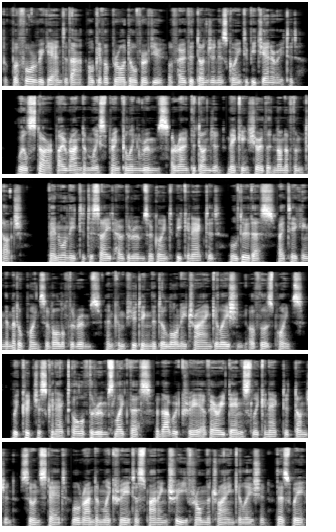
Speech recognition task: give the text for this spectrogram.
But before we get into that, I'll give a broad overview of how the dungeon is going to be generated. We'll start by randomly sprinkling rooms around the dungeon, making sure that none of them touch. Then we'll need to decide how the rooms are going to be connected. We'll do this by taking the middle points of all of the rooms and computing the Delaunay triangulation of those points. We could just connect all of the rooms like this, but that would create a very densely connected dungeon, so instead we'll randomly create a spanning tree from the triangulation. This way,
